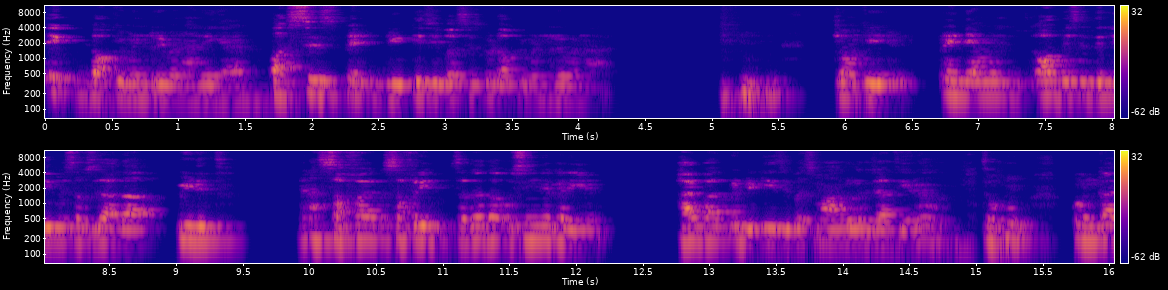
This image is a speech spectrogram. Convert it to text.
एक डॉक्यूमेंट्री बनाने गया है। बसेस पे डीटीसी बसेस पे डॉक्यूमेंट्री बना रहा क्योंकि इंडिया में ऑब्वियसली दिल्ली में सबसे ज़्यादा पीड़ित, है ना? सफ़र सफरिंग सबसे ज़्यादा उसी ने करी है। हर बात पे डीटीसी बस में आग लग जाती है ना। तो उनका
